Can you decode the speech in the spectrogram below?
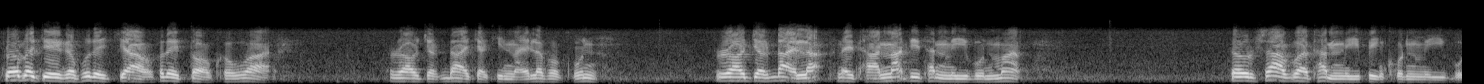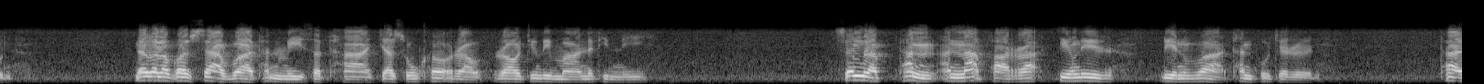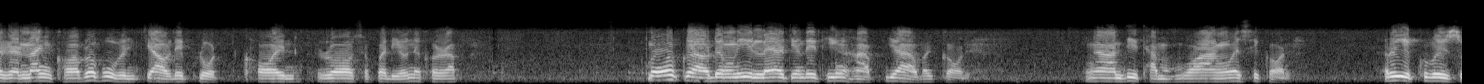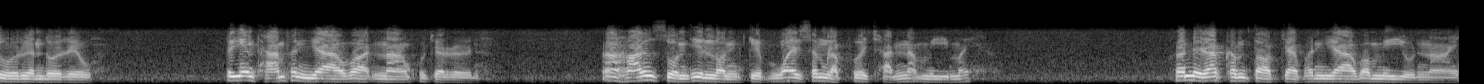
พระบาเจกับพระเจ้าก็ได้ตอบเขาว่า เราจะได้จากที่ไหนล้วพระคุณ เราจะได้ละในฐานะที่ท่านมีบุญมาก เราทราบว่าท่านมีเป็นคนมีบุญ แล้วก็เราก็ทราบว่าท่านมีศรัทธาจะสงเคราะห์เรา เราจึงได้มาในที่นี้สำหรับท่านอนาภาระจึงได้เรียนว่าท่านผู้เจริญ ถ้ากันนั้นขอพระผู้เป็นเจ้าได้โปรด คอยรอสักประเดี๋ยวนะครับ เมื่อกล่าวดังนี้แล้วจึงได้ทิ้งหับหญ้าไว้ก่อน งานที่ทำวางไว้ซิก่อน รีบเข้าไปสู่เรือนโดยเร็ว แต่ยังถามพัญญาว่านางผู้เจริญ อาหารส่วนที่หล่อนเก็บไว้สำหรับเพื่อฉันนะมีไหมเขาได้รับคำตอบจากพัญญาว่ามีอยู่นาย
